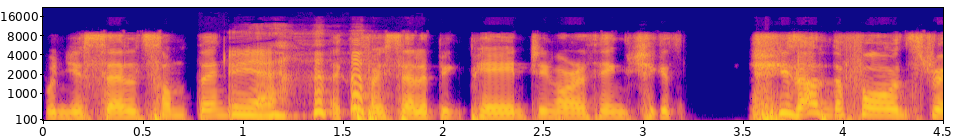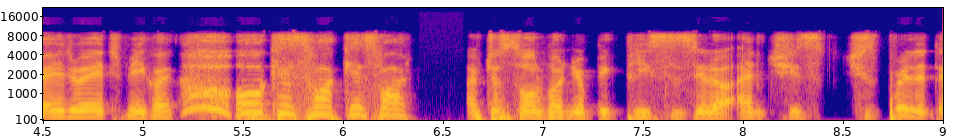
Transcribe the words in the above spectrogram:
when you sell something. Yeah. like if I sell a big painting or a thing, she gets she's on the phone straight away to me going, Oh, guess what? Guess what? I've just sold one of your big pieces, you know, and she's she's brilliant.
